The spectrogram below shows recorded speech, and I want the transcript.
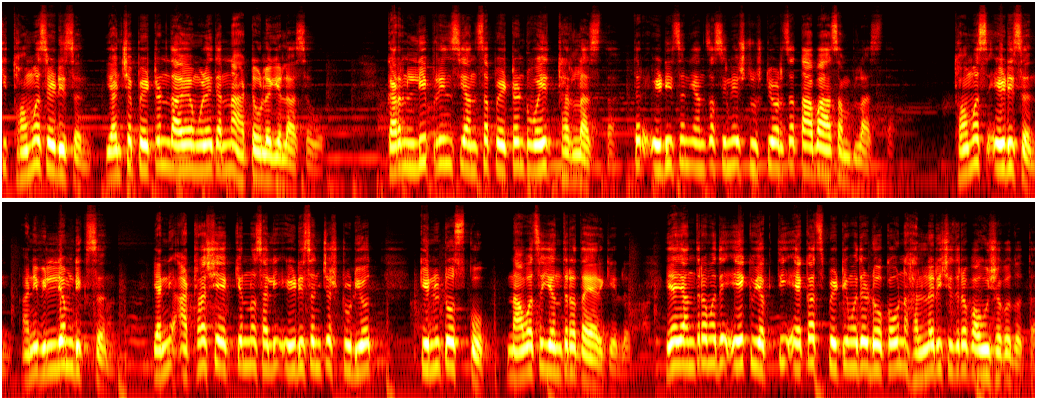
की थॉमस एडिसन यांच्या पेटंट दाव्यामुळे त्यांना हटवलं गेलं असावं. कारण ली प्रिन्स यांचा पेटंट वैध ठरला असता तर एडिसन यांचा सिनेसृष्टीवरचा ताबा हा संपला असता. थॉमस एडिसन आणि विल्यम डिक्सन यांनी अठराशे एक्क्याण्णव साली एडिसनच्या स्टुडिओत केनिटोस्कोप नावाचं यंत्र तयार केलं. या यंत्रामध्ये एक व्यक्ती एकाच पेटीमध्ये डोकावून हलणारी चित्र पाहू शकत होता.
